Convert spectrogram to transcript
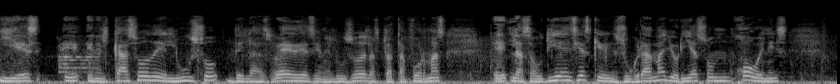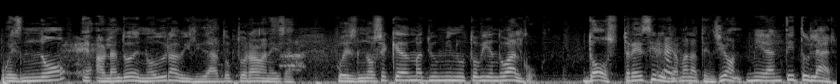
y es eh, en el caso del uso de las redes y en el uso de las plataformas, eh, las audiencias que en su gran mayoría son jóvenes, pues no, eh, hablando de no durabilidad, doctora Vanessa, pues no se quedan más de un minuto viendo algo. Dos, tres si les llama la atención. Miran titular.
